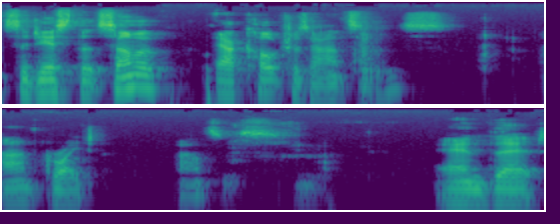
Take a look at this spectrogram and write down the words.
suggest that some of our culture's answers aren't great answers. And that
